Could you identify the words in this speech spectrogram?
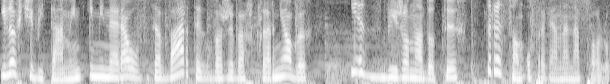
Ilości witamin i minerałów zawartych w warzywach szklarniowych jest zbliżona do tych, które są uprawiane na polu.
